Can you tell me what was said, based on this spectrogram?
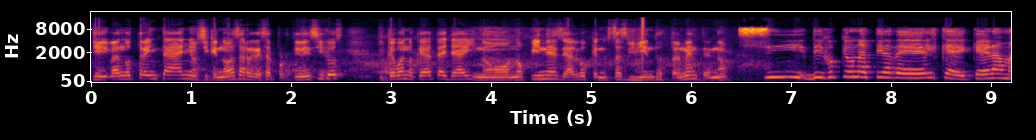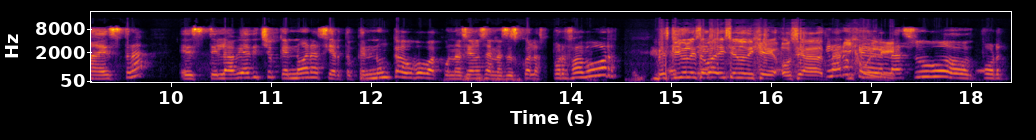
llevando 30 años y que no vas a regresar porque tienes hijos, pues qué bueno, quédate allá y no, no opines de algo que no estás viviendo actualmente, ¿no? Sí, dijo que una tía de él que, que era maestra, este, le había dicho que no era cierto, que nunca hubo vacunaciones en las escuelas. Por favor. Es que yo le estaba este, diciendo, dije, o sea, claro que las hubo por,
